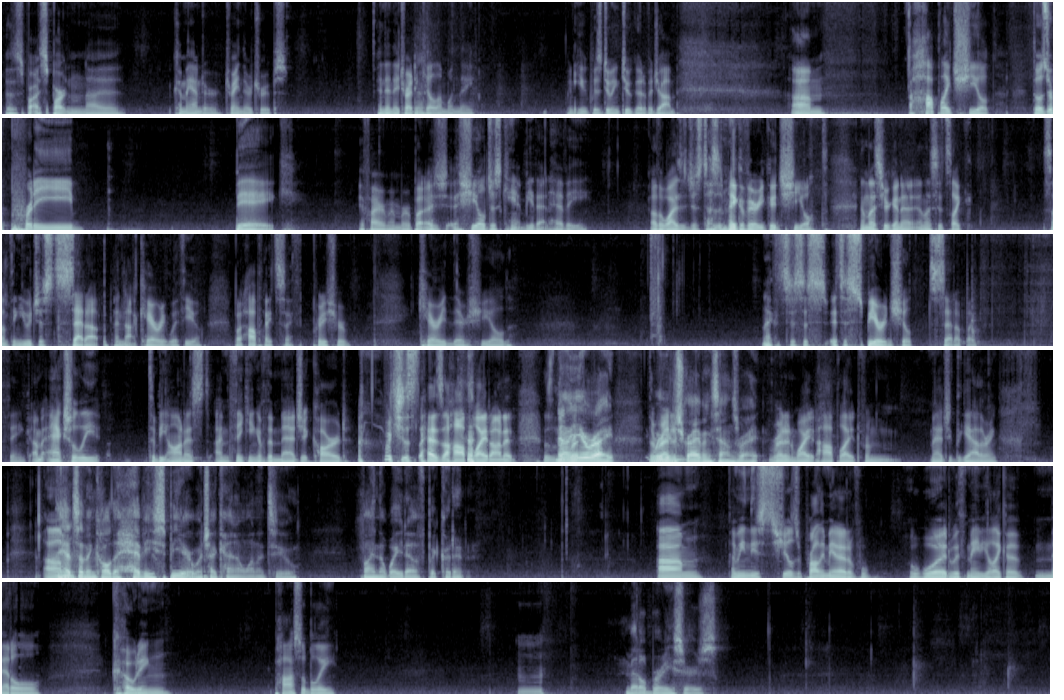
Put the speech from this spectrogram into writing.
a, a Spartan uh, commander train their troops, and then they tried to Hmm. kill him when they when he was doing too good of a job. Um, a hoplite shield; those are pretty big, if I remember. But a, a shield just can't be that heavy. Otherwise, it just doesn't make a very good shield, unless you're gonna unless it's like something you would just set up and not carry with you. But hoplites, I'm pretty sure, carried their shield. Like it's just a it's a spear and shield setup. I think I'm actually, to be honest, I'm thinking of the magic card, which just has a hoplite on it. No, re- you're right. the what red you're and- describing sounds right. red and white hoplite from Magic the Gathering. they Um, had something called a heavy spear, which I kind of wanted to find the weight of, but couldn't. Um, I mean, these shields are probably made out of wood with maybe like a metal coating, possibly. Mm, Metal bracers.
